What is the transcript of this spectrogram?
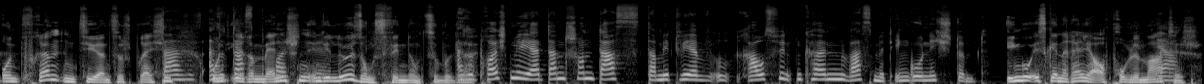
und fremden Tieren zu sprechen ist- also und ihre Menschen bräuchten in die wir. Lösungsfindung zu begleiten. Also bräuchten wir ja dann schon das, damit wir rausfinden können, was mit Ingo nicht stimmt. Ingo ist generell ja auch problematisch.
